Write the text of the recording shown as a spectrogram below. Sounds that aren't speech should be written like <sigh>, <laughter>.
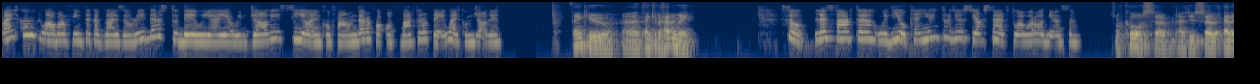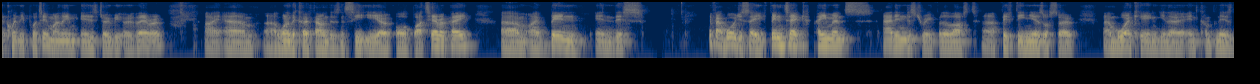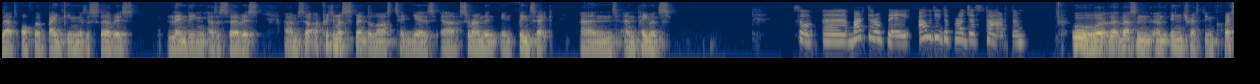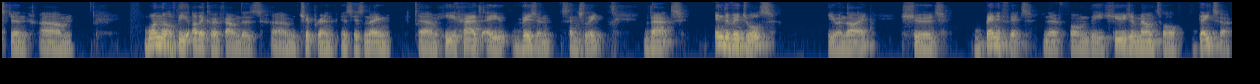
Welcome to our FinTech Advisor Readers. Today we are here with Jovi, CEO and co-founder of Bartero Pay. Welcome, Jovi. Thank you, and thank you for having me. So let's start uh, with you. Can you introduce yourself to our audience? Of course. So, as you so eloquently put it, my name is Jovi Overo. I am uh, one of the co-founders and CEO of BarteroPay. Um, I've been in this in fact, what would you say, fintech payments ad industry for the last uh, 15 years or so, um, working, you know, in companies that offer banking as a service, lending as a service. Um, so I pretty much spent the last 10 years uh, surrounding in fintech and, and payments. So, uh, BarteroPay, how did the project start? Oh, well, that, that's an, an interesting question. Um, one of the other co-founders, um, Cyprian is his name, um, he had a vision essentially that individuals, you and I, should benefit, you know, from the huge amount of data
